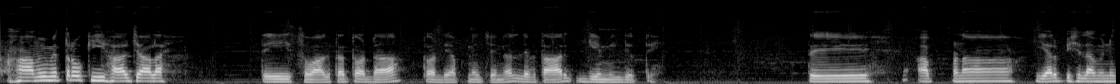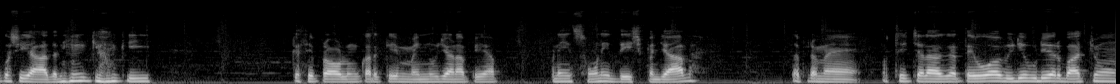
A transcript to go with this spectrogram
ਹਾਂ ਵੀ ਮਿੱਤਰੋ, ਕੀ ਹਾਲ ਚਾਲ ਹੈ ਤੇ ਸਵਾਗਤ ਹੈ ਤੁਹਾਡਾ, ਤੁਹਾਡੇ ਆਪਣੇ ਚੈਨਲ ਲਿਵਤਾਰ ਗੇਮਿੰਗ ਦੇ ਉੱਤੇ। ਤੇ ਆਪਣਾ, ਯਾਰ ਪਿਛਲਾ ਮੈਨੂੰ ਕੁਝ ਯਾਦ ਨਹੀਂ, ਕਿਉਂਕਿ ਕਿਸੇ ਪ੍ਰੋਬਲਮ ਕਰਕੇ ਮੈਨੂੰ ਜਾਣਾ ਪਿਆ ਆਪਣੇ ਸੋਹਣੇ ਦੇਸ਼ ਪੰਜਾਬ। ਤਾਂ ਫਿਰ ਮੈਂ ਉੱਥੇ ਚਲਾ ਗਿਆ ਤੇ ਉਹ ਵੀਡੀਓ ਵੀਡੀਓ ਯਾਰ ਬਾਅਦ ਚੋਂ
